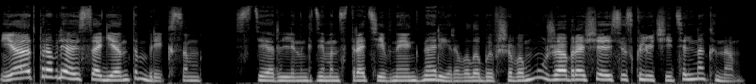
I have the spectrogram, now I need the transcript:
«Я отправляюсь с агентом Бриксом», Стерлинг демонстративно игнорировала бывшего мужа, обращаясь исключительно к нам.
